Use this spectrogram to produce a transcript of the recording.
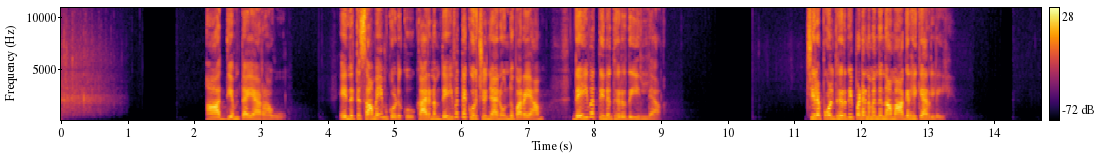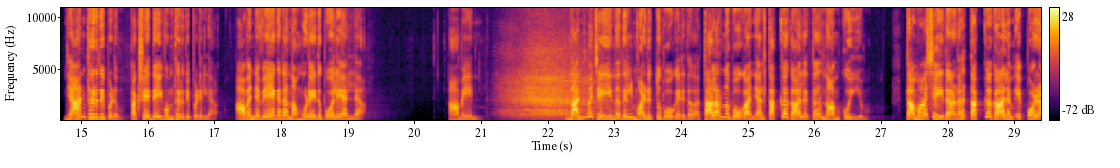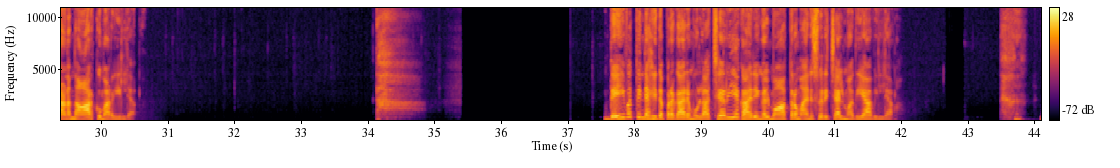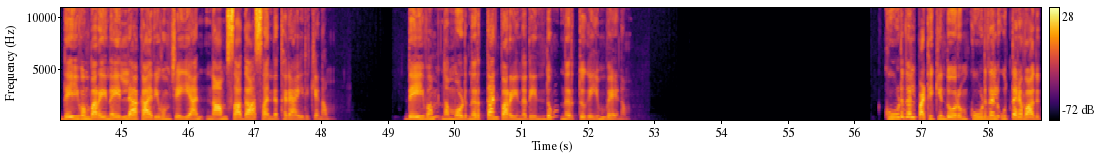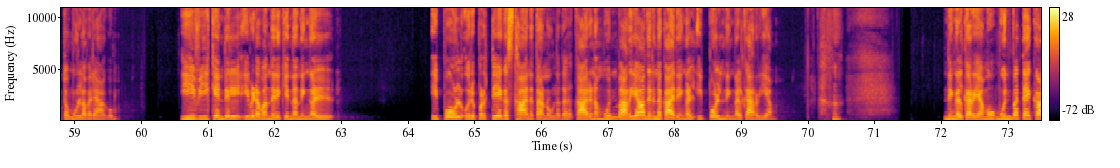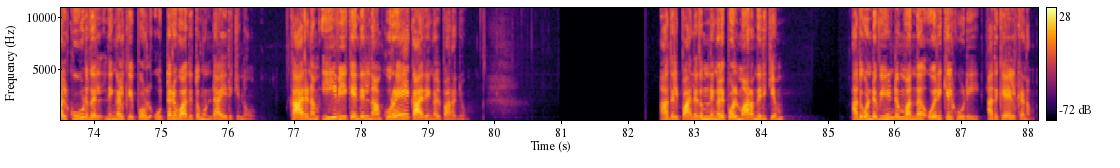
ആദ്യം തയ്യാറാവൂ. എന്നിട്ട് സമയം കൊടുക്കൂ. കാരണം ദൈവത്തെക്കുറിച്ച് ഞാൻ ഒന്ന് പറയാം. ദൈവത്തിന് ധൃതിയില്ല. ചിലപ്പോൾ ധൃതിപ്പെടണമെന്ന് നാം ആഗ്രഹിക്കാറില്ലേ? ഞാൻ ധൃതിപ്പെടും. പക്ഷേ ദൈവം ധൃതിപ്പെടില്ല. അവന്റെ വേഗത നമ്മുടേതുപോലെയല്ല ആമേൻ. നന്മ ചെയ്യുന്നതിൽ മടുത്തു പോകരുത്. തളർന്നു പോകാഞ്ഞാൽ തക്ക കാലത്ത് നാം കൊയ്യും. തമാശ ഇതാണ്. തക്ക കാലം എപ്പോഴാണെന്ന് ആർക്കും അറിയില്ല. ദൈവത്തിന്റെ ഹിതപ്രകാരമുള്ള ചെറിയ കാര്യങ്ങൾ മാത്രം അനുസരിച്ചാൽ മതിയാവില്ല. ദൈവം പറയുന്ന എല്ലാ കാര്യവും ചെയ്യാൻ നാം സദാ സന്നദ്ധരായിരിക്കണം. ദൈവം നമ്മോട് നിർത്താൻ പറയുന്നതെന്തും നിർത്തുകയും വേണം. കൂടുതൽ പഠിക്കുന്തോറും കൂടുതൽ ഉത്തരവാദിത്വം ഉള്ളവരാകും. ഈ വീക്കെൻഡിൽ ഇവിടെ വന്നിരിക്കുന്ന നിങ്ങൾ ഇപ്പോൾ ഒരു പ്രത്യേക സ്ഥാനത്താണുള്ളത് കാരണം മുൻപ് അറിയാതിരുന്ന കാര്യങ്ങൾ ഇപ്പോൾ നിങ്ങൾക്കറിയാം. നിങ്ങൾക്കറിയാമോ? മുൻപത്തേക്കാൾ കൂടുതൽ നിങ്ങൾക്കിപ്പോൾ ഉത്തരവാദിത്വം ഉണ്ടായിരിക്കുന്നു. കാരണം ഈ വീക്കെൻഡിൽ നാം കുറേ കാര്യങ്ങൾ പറഞ്ഞു. അതിൽ പലതും നിങ്ങളിപ്പോൾ മറന്നിരിക്കും. അതുകൊണ്ട് വീണ്ടും വന്ന് ഒരിക്കൽ കൂടി അത് കേൾക്കണം.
